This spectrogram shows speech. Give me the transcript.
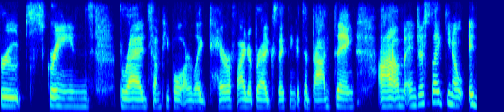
fruits, grains, bread. Some people are like terrified of bread because they think it's a bad thing. Um, and just like, you know, it,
